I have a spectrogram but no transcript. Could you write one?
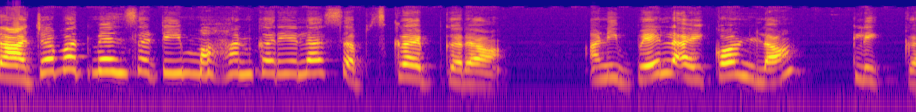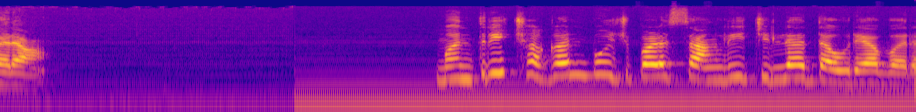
ताज्या बातम्यांसाठी महान करेला सबस्क्राईब करा आणि बेल आयकॉनला क्लिक करा. मंत्री छगन भुजबळ सांगली जिल्हा दौऱ्यावर.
